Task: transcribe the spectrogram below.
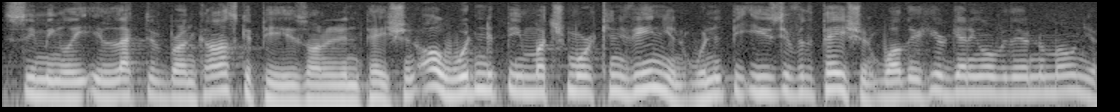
seemingly elective bronchoscopies on an inpatient. Oh, wouldn't it be much more convenient? Wouldn't it be easier for the patient while they're here getting over their pneumonia?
